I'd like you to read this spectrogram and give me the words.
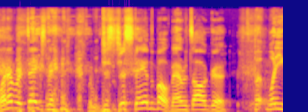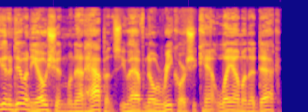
whatever it takes, man. just just stay in the boat, man. It's all good. But what are you going to do in the ocean when that happens? You have no recourse. You can't lay them on the deck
